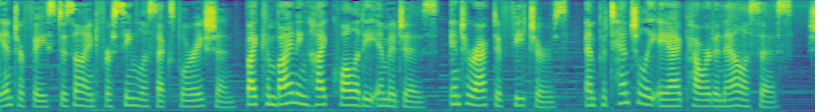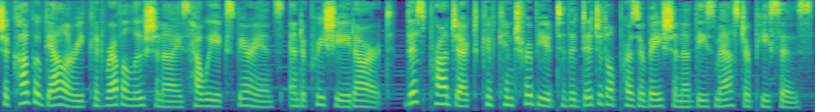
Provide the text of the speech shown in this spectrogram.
interface designed for seamless exploration. By combining high-quality images, interactive features, and potentially AI-powered analysis, Chicago Gallery could revolutionize how we experience and appreciate art. This project could contribute to the digital preservation of these masterpieces,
